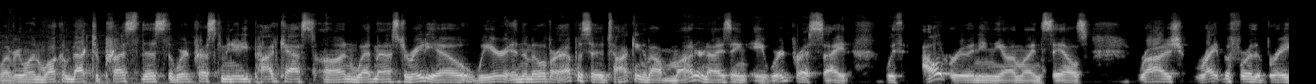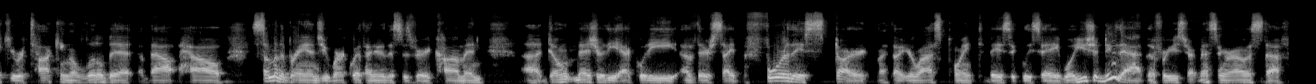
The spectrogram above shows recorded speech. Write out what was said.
Well, everyone, welcome back to Press This, the WordPress community podcast on Webmaster Radio. We're in the middle of our episode talking about modernizing a WordPress site without ruining the online sales. Raj, right before the break, you were talking a little bit about how some of the brands you work with, I know this is very common, uh, don't measure the equity of their site before they start. I thought your last point to basically say, well, you should do that before you start messing around with stuff,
